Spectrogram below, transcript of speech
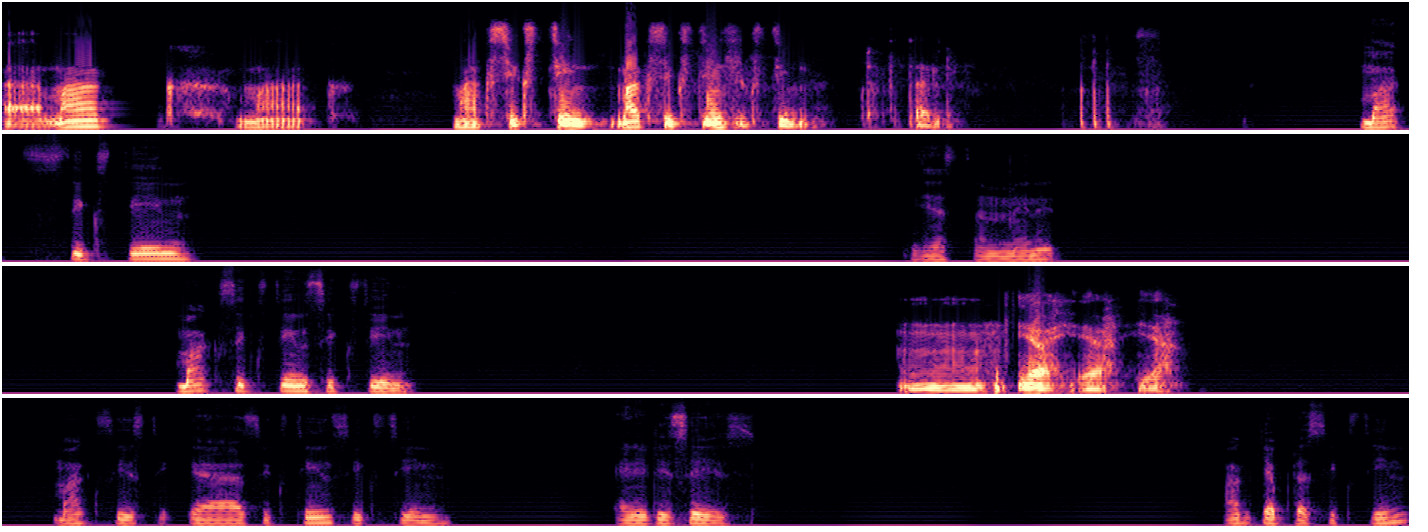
uh, Mark Mark Mark 16 Mark 16 16. Mark 16. Just a minute. Mark 16 16. Mm, yeah, yeah, yeah. Mark 16, uh, 16 16. And it says, Mark chapter 16,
